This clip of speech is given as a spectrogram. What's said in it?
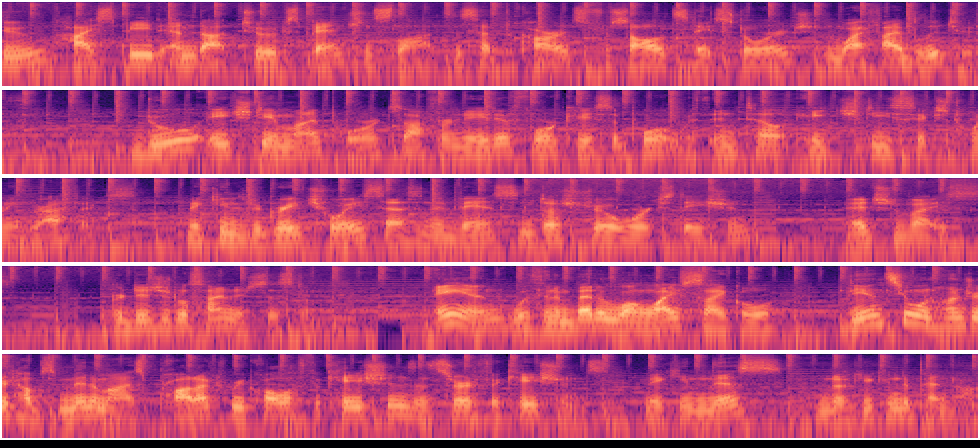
two high-speed M.2 expansion slots accept cards for solid-state storage and Wi-Fi Bluetooth. Dual HDMI ports offer native 4K support with Intel HD 620 graphics, making it a great choice as an advanced industrial workstation, edge device, or digital signage system. And with an embedded long life cycle, the NC100 helps minimize product requalifications and certifications, making this NUC you can depend on.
